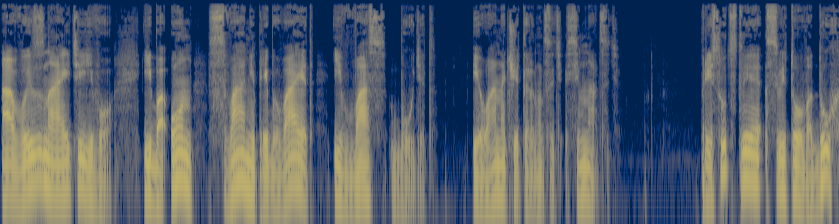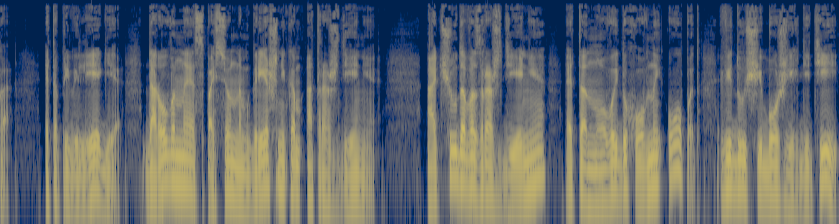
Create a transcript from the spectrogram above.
А вы знаете его, ибо он с вами пребывает и в вас будет». Иоанна 14, 17. Присутствие Святого Духа — это привилегия, дарованная спасенным грешникам от рождения — а чудо возрождения — это новый духовный опыт, ведущий Божьих детей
